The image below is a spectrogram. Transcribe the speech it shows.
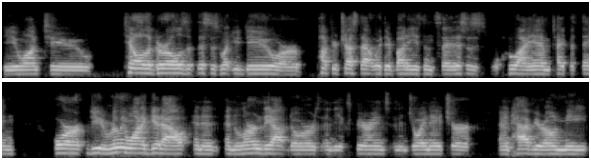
Do you want to tell the girls that this is what you do or puff your chest out with your buddies and say, this is who I am type of thing? Or do you really want to get out and and learn the outdoors and the experience and enjoy nature and have your own meat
